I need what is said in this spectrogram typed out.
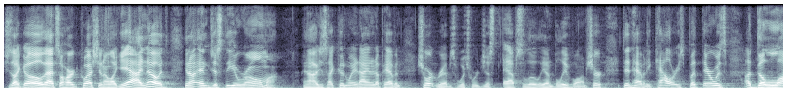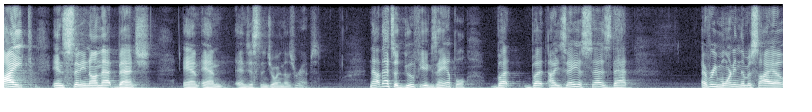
She's like, oh, that's a hard question. I'm like, yeah, I know. It, you know, and just the aroma and I just I couldn't wait. And I ended up having short ribs, which were just absolutely unbelievable. I'm sure didn't have any calories, but there was a delight in sitting on that bench and and and just enjoying those ribs. Now that's a goofy example, but but Isaiah says that every morning the Messiah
